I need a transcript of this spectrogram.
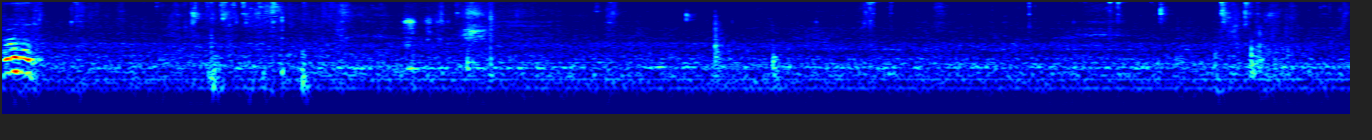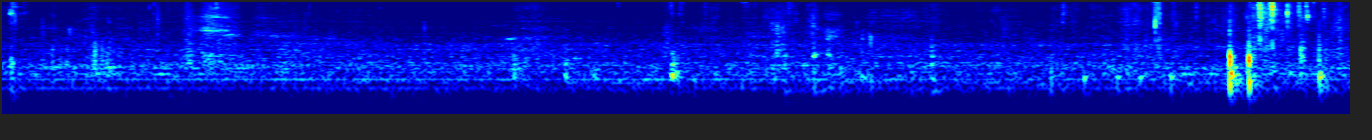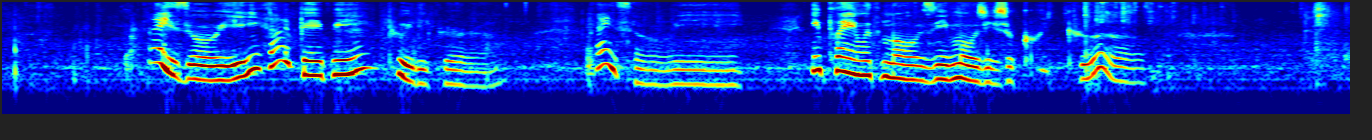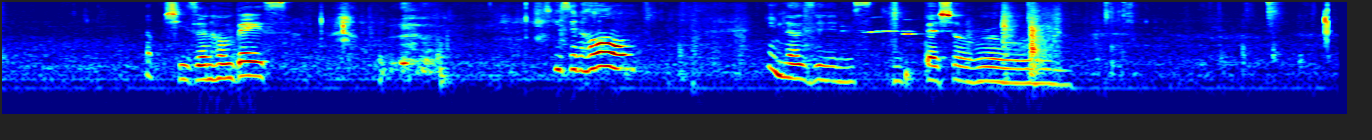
Mm-hmm. Hi, Zoey. Hi, baby. Pretty girl. Hi, Zoey. You playing with Mosie. Mosie's a good girl. Oh, she's on home base. She's at home. He loves it in her special room.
